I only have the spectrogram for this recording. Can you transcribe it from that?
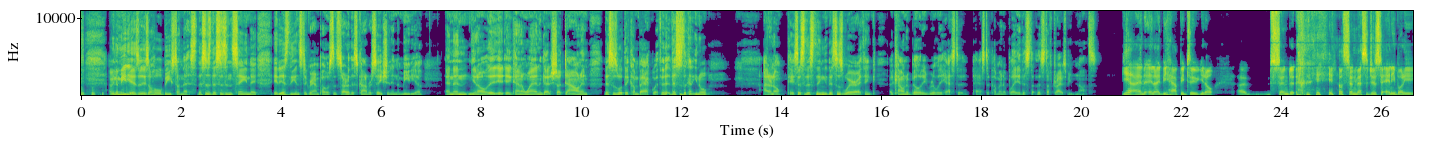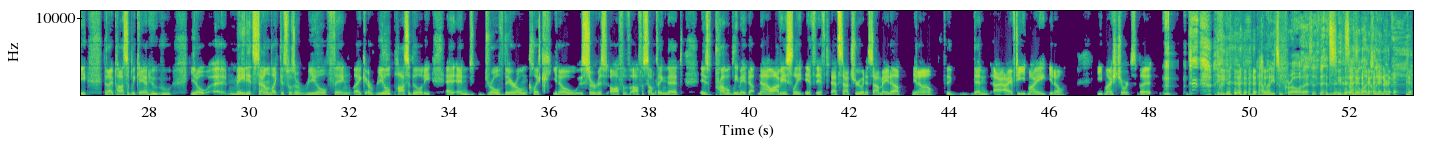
I mean, the media is, is a whole beast on this. This is this is insane. They it is the Instagram post that started this conversation in the media, and then you know it, it, it kind of went and got shut down. And this is what they come back with. This is the kind you know. I don't know. Okay, so this this thing this is where I think accountability really has to has to come into play. This this stuff drives me nuts. Yeah, and and I'd be happy to you know uh, send you know send messages to anybody that I possibly can who who you know uh, made it sound like this was a real thing, like a real possibility, and, and drove their own click you know service off of off of something that is probably made up. Now, obviously, if if that's not true and it's not made up, you know, then I, I have to eat my you know eat my shorts, but. How about eat some crow? That that sounds a lot cleaner.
